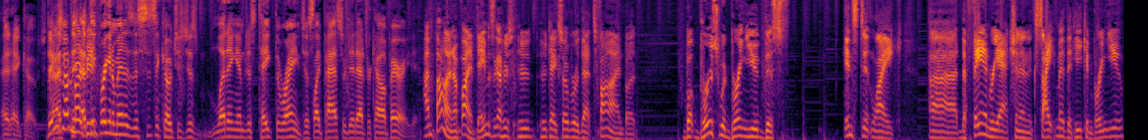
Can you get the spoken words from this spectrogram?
at head coach. Damon And I, Stoudemire I be- think bringing him in as assistant coach is just letting him just take the reins, just like Pastner did after Calipari did. I'm fine. I'm fine. If Damon's the guy who who takes over, that's fine. But but Bruce would bring you this instant like uh, the fan reaction and excitement that he can bring you,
